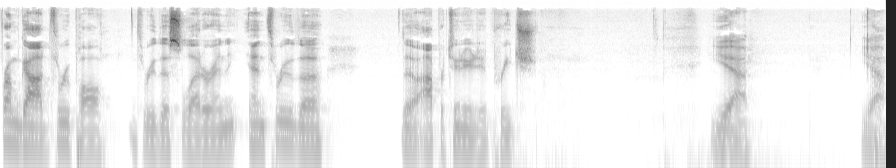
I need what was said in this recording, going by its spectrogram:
from God through Paul, through this letter, and and through the the opportunity to preach. Yeah. Yeah.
